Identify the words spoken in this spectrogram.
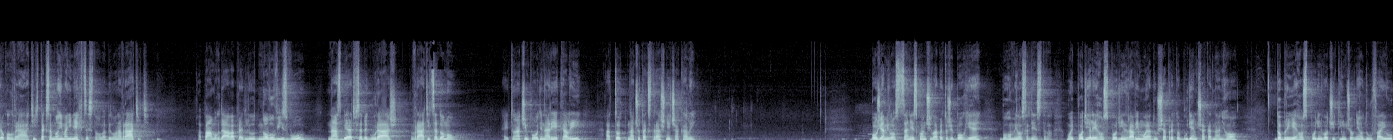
rokoch vrátiť, tak sa mnohým ani nechce z toho Babylona vrátiť. A Pán Boh dáva pred ľud novú výzvu, nazbierať v sebe guráž, vrátiť sa domov. Hej, to, na čím pôvodne nariekali a to, na čo tak strašne čakali. Božia milosť sa neskončila, pretože Boh je Bohom milosrdenstva. Môj podiel je hospodin, vraví moja duša, preto budem čakať na ňo. Dobrý je hospodin voči tým, čo v neho dúfajú,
